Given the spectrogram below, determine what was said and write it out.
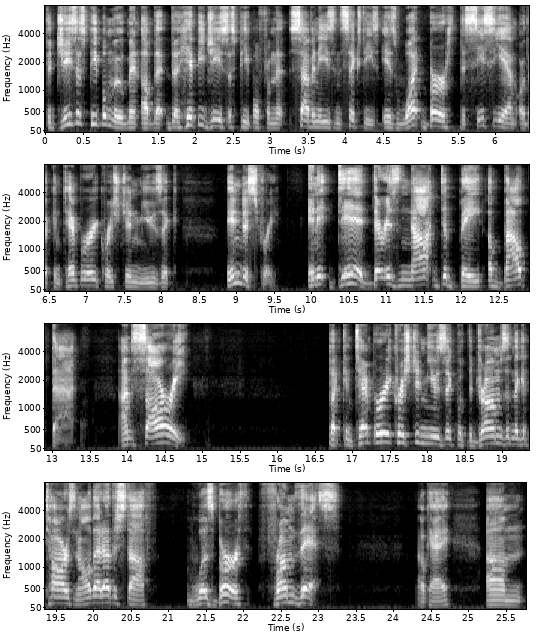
The Jesus People movement of the, the hippie Jesus people from the 70s and 60s is what birthed the CCM or the contemporary Christian music industry. And it did. There is not debate about that. I'm sorry. But contemporary Christian music with the drums and the guitars and all that other stuff was birthed from this. Okay? Um,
